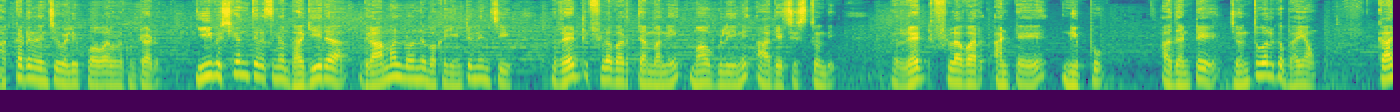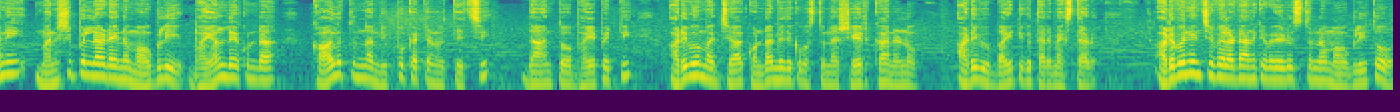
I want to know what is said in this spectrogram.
అక్కడి నుంచి వెళ్ళిపోవాలనుకుంటాడు. ఈ విషయం తెలిసిన భగీర గ్రామంలోని ఒక ఇంటి నుంచి రెడ్ ఫ్లవర్ తెమ్మని మౌగులీని ఆదేశిస్తుంది. రెడ్ ఫ్లవర్ అంటే నిప్పు అదంటే జంతువులకు భయం. కానీ మనిషి పిల్లాడైన మౌగులి భయం లేకుండా కాలుతున్న నిప్పు కట్టెను తెచ్చి దాంతో భయపెట్టి అడవి మధ్య కొండ మీదకు వస్తున్న షేర్ ఖాన్ను అడవి బయటకు తరిమేస్తాడు. అడవి నుంచి వెళ్ళడానికి వేడుస్తున్న మౌగ్లీతో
